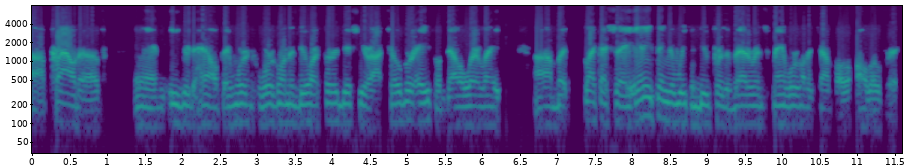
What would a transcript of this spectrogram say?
uh, proud of and eager to help. And we're we're going to do our third this year, October eighth on Delaware Lake. Uh, but like I say, anything that we can do for the veterans, man, we're going to jump all, all over it.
